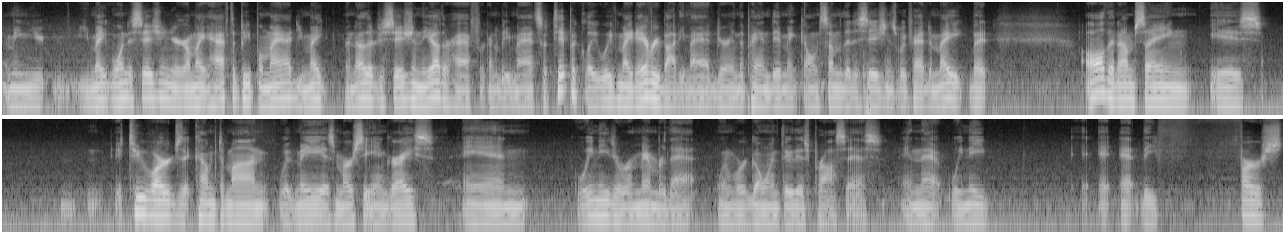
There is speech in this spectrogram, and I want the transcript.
I mean, you you make one decision, you're gonna make half the people mad. You make another decision, the other half are gonna be mad. So typically, we've made everybody mad during the pandemic on some of the decisions we've had to make. But all that I'm saying is two words that come to mind with me is mercy and grace and we need to remember that when we're going through this process and that we need at the first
